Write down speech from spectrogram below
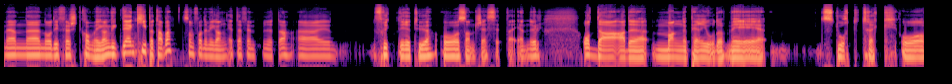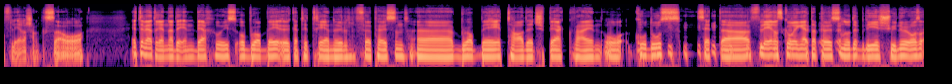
men eh, når de først kommer i gang det er en keepertabbe som får dem i gang etter 15 minutter. Eh, fryktelig retur, og Sanchez setter 1-0. Og da er det mange perioder med stort trøkk og flere sjanser. og etter hvert renner det inn. Berhuis og Brobbey øker til 3-0 før pausen. Uh, Brobbey, Tadic, Bergveien og Kordos setter flere skåringer etter pausen, og det blir 7-0. Og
